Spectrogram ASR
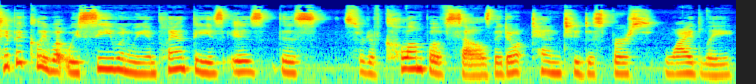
Typically, what we see when we implant these is this sort of clump of cells. They don't tend to disperse widely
